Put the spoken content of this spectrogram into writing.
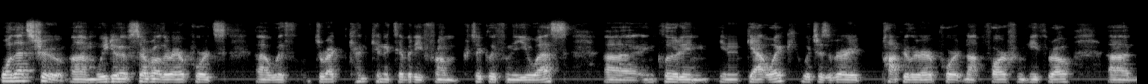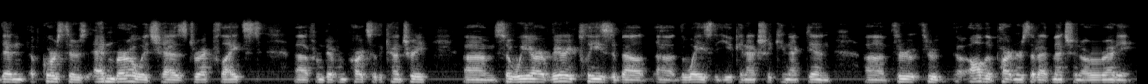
Well, that's true. Um, we do have several other airports uh, with direct con- connectivity from, particularly from the U.S., uh, including you know Gatwick, which is a very popular airport not far from Heathrow. Uh, then, of course, there's Edinburgh, which has direct flights uh, from different parts of the country. Um, so we are very pleased about uh, the ways that you can actually connect in uh, through through all the partners that I've mentioned already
